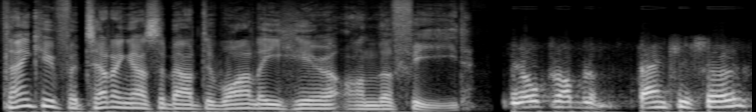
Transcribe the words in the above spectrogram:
thank you for telling us about Diwali here on the feed. No problem. Thank you, sir.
